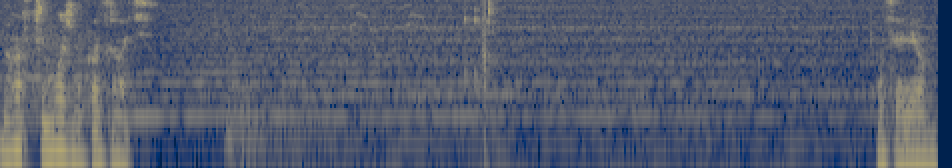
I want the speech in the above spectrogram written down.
Ну, Австрию можно позвать. Позовем.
